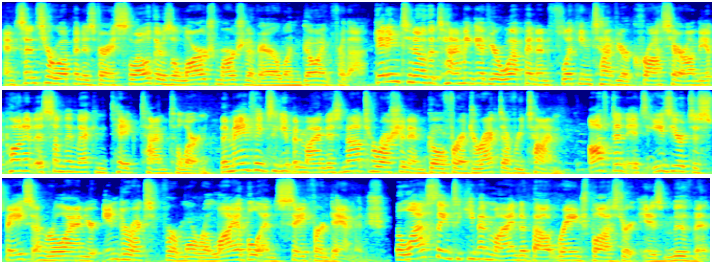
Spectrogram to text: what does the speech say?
And since your weapon is very slow, there's a large margin of error when going for that. Getting to know the timing of your weapon and flicking to have your crosshair on the opponent is something that can take time to learn. The main thing to keep in mind is not to rush in and go for a direct every time. Often, it's easier to space and rely on your indirects for more reliable and safer damage. The last thing to keep in mind about Range Blaster is movement.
